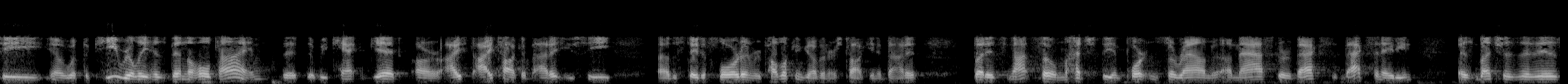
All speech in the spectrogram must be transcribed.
see, you know, what the key really has been the whole time that, that we can't get our, I, I talk about it. You see uh, the state of Florida and Republican governors talking about it, but it's not so much the importance around a mask or vac- vaccinating as much as it is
